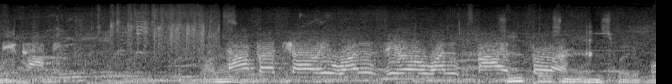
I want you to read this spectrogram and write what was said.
heat Do you copy? Alpha Charlie 10154. 10 personnel in spite of the.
